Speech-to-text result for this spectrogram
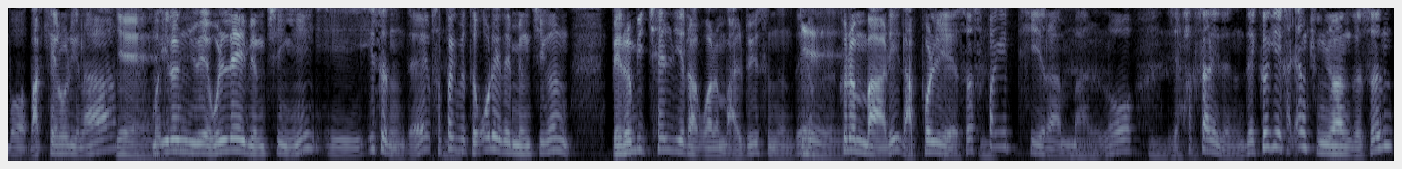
뭐 마케로니나 예. 뭐 이런 류의 원래의 명칭이 있었는데 스파게티부터 오래된 명칭은 베르미첼리라고 하는 말도 있었는데 예. 그런 말이 나폴리에서 스파게티란 음. 말로 음. 이제 확산이 됐는데 거기에 가장 중요한 것은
